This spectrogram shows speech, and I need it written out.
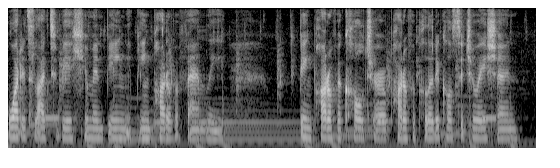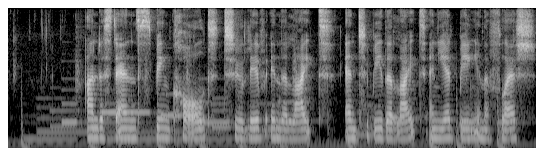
what it's like to be a human being, being part of a family, being part of a culture, part of a political situation, understands being called to live in the light and to be the light, and yet being in the flesh,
